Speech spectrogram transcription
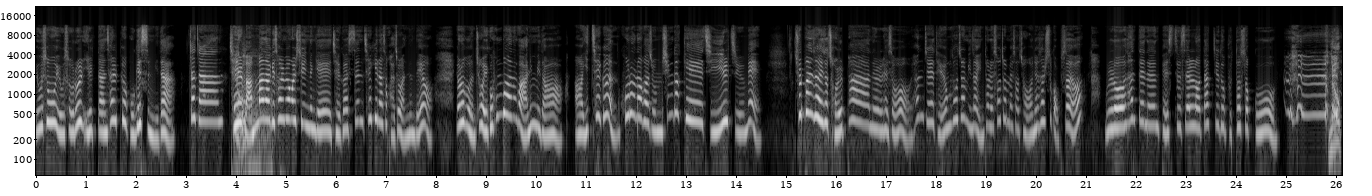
요소 요소를 일단 살펴보겠습니다. 짜잔! 제일 만만하게 설명할 수 있는 게 제가 쓴 책이라서 가져왔는데요. 여러분, 저 이거 홍보하는 거 아닙니다. 아, 이 책은 코로나가 좀 심각해질 즈음에 출판사에서 절판을 해서 현재 대형 서점이나 인터넷 서점에서 전혀 살 수가 없어요. 물론 한때는 베스트셀러 딱지도 붙었었고 Nope.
